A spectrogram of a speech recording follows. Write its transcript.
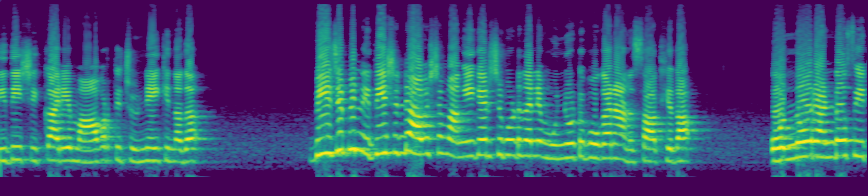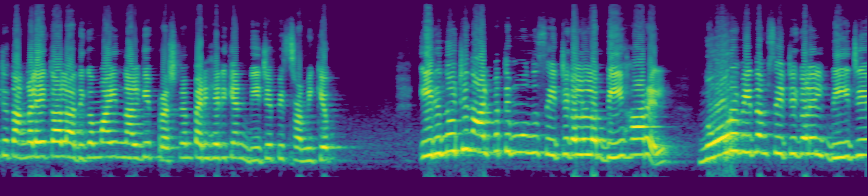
നിതീഷ് ഇക്കാര്യം ആവർത്തിച്ചുന്നയിക്കുന്നത്. ബി ജെ പി നിതീഷിന്റെ ആവശ്യം അംഗീകരിച്ചുകൊണ്ട് തന്നെ മുന്നോട്ട് പോകാനാണ് സാധ്യത. ഒന്നോ രണ്ടോ സീറ്റ് തങ്ങളെക്കാൾ അധികമായി നൽകി പ്രശ്നം പരിഹരിക്കാൻ ബി ജെ പി ശ്രമിക്കും. ഇരുന്നൂറ്റി നാൽപ്പത്തി മൂന്ന് സീറ്റുകളുള്ള ബീഹാറിൽ നൂറ് വീതം സീറ്റുകളിൽ ബി ജെ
